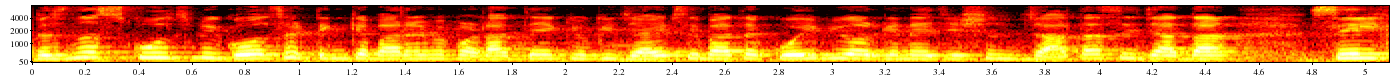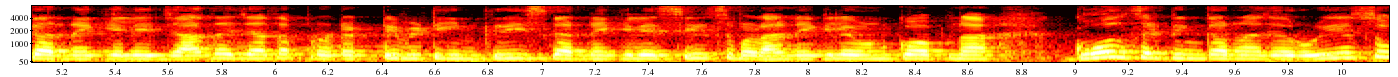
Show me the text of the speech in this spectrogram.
business schools भी गोल सेटिंग के बारे में पढ़ाते हैं क्योंकि ज़ाहिर सी बात है कोई भी ऑर्गेनाइजेशन ज़्यादा से ज़्यादा सेल करने के लिए ज़्यादा से ज़्यादा प्रोडक्टिविटी इंक्रीज करने के लिए सेल्स बढ़ाने के लिए उनको अपना गोल सेटिंग करना ज़रूरी है। So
